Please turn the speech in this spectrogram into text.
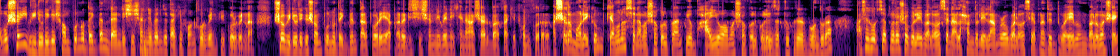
অবশ্যই ভিডিওটিকে সম্পূর্ণ দেখবেন দেন ডিসিশন নেবেন যে তাকে ফোন করবেন কি করবেন না। সো ভিডিওটিকে সম্পূর্ণ দেখবেন তারপরেই আপনারা ডিসিশন নেবেন এখানে আসার বা তাকে ফোন করার। আসসালামু আলাইকুম, কেমন আছেন আমার সকল প্রাণপ্রিয় ভাই ও আমার সকল কলিজার টুকরের বন্ধুরা? আশা করছি আপনারা সকলেই ভালো আছেন, আলহামদুলিল্লাহ, আমরাও ভালো আছি। আপনাদের দোয়া এবং ভালোবাসাই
